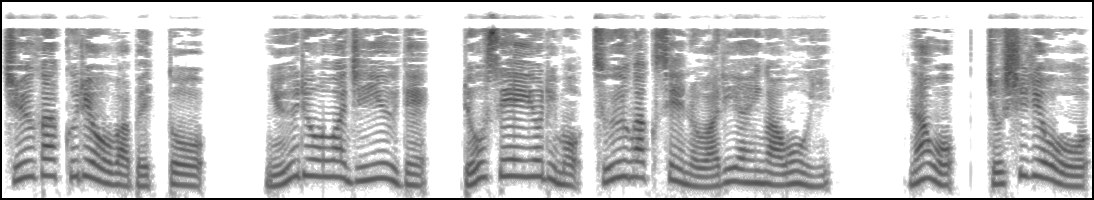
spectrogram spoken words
中学寮は別途。入寮は自由で、寮生よりも通学生の割合が多い。なお、女子寮を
